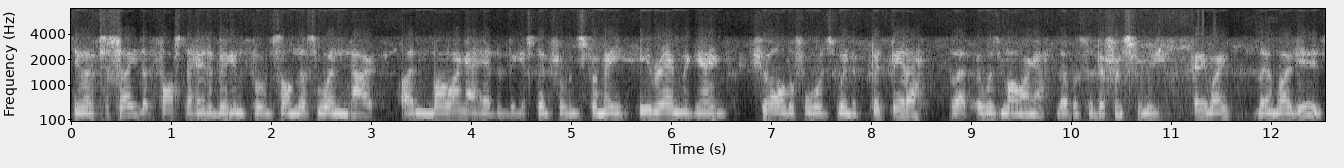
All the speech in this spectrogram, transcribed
you know, to say that Foster had a big influence on this win, no. I Mo'unga had the biggest influence for me. He ran the game. Sure, the forwards went a bit better, but it was Mo'unga. That was the difference for me. Anyway, they're my views.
